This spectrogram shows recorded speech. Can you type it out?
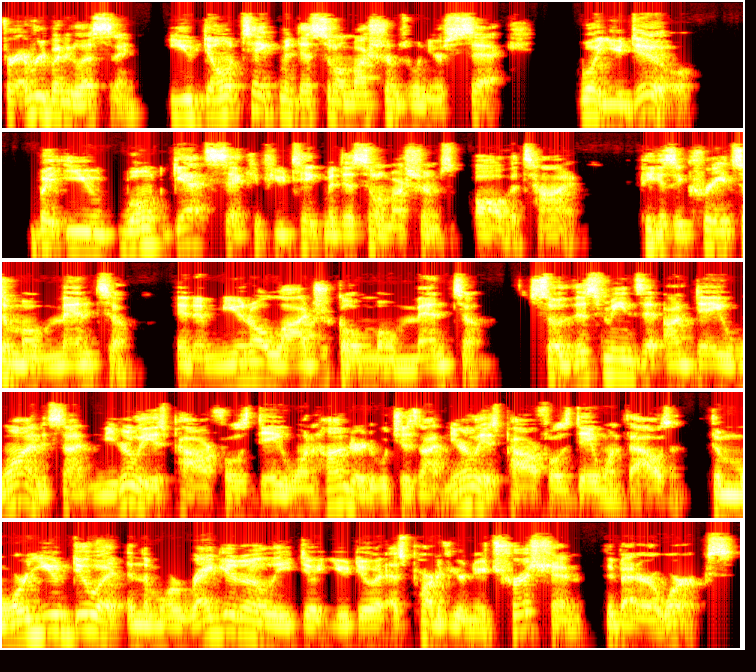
for everybody listening. You don't take medicinal mushrooms when you're sick. Well, you do, but you won't get sick if you take medicinal mushrooms all the time because it creates a momentum, an immunological momentum. So this means that on day one, it's not nearly as powerful as day 100, which is not nearly as powerful as day 1000. The more you do it and the more regularly do you do it as part of your nutrition, the better it works.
